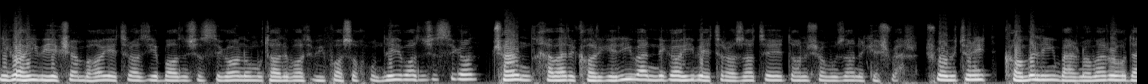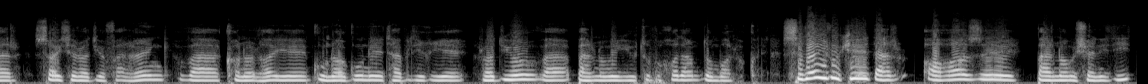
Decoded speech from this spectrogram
نگاهی به یک شنبه های اعتراضی بازنشستگان و مطالبات بی پاسخ مونده بازنشستگان. چند خبر کارگری و نگاهی به اعتراضات دانش آموزان کشور. شما می‌تونید کامل این برنامه رو در سایت رادیو فرهنگ و کانال های گوناگون تبلیغی رادیو و برنامه یوتیوب خودم دنبال بکنید. صدایی رو که در آغاز برنامه شنیدید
